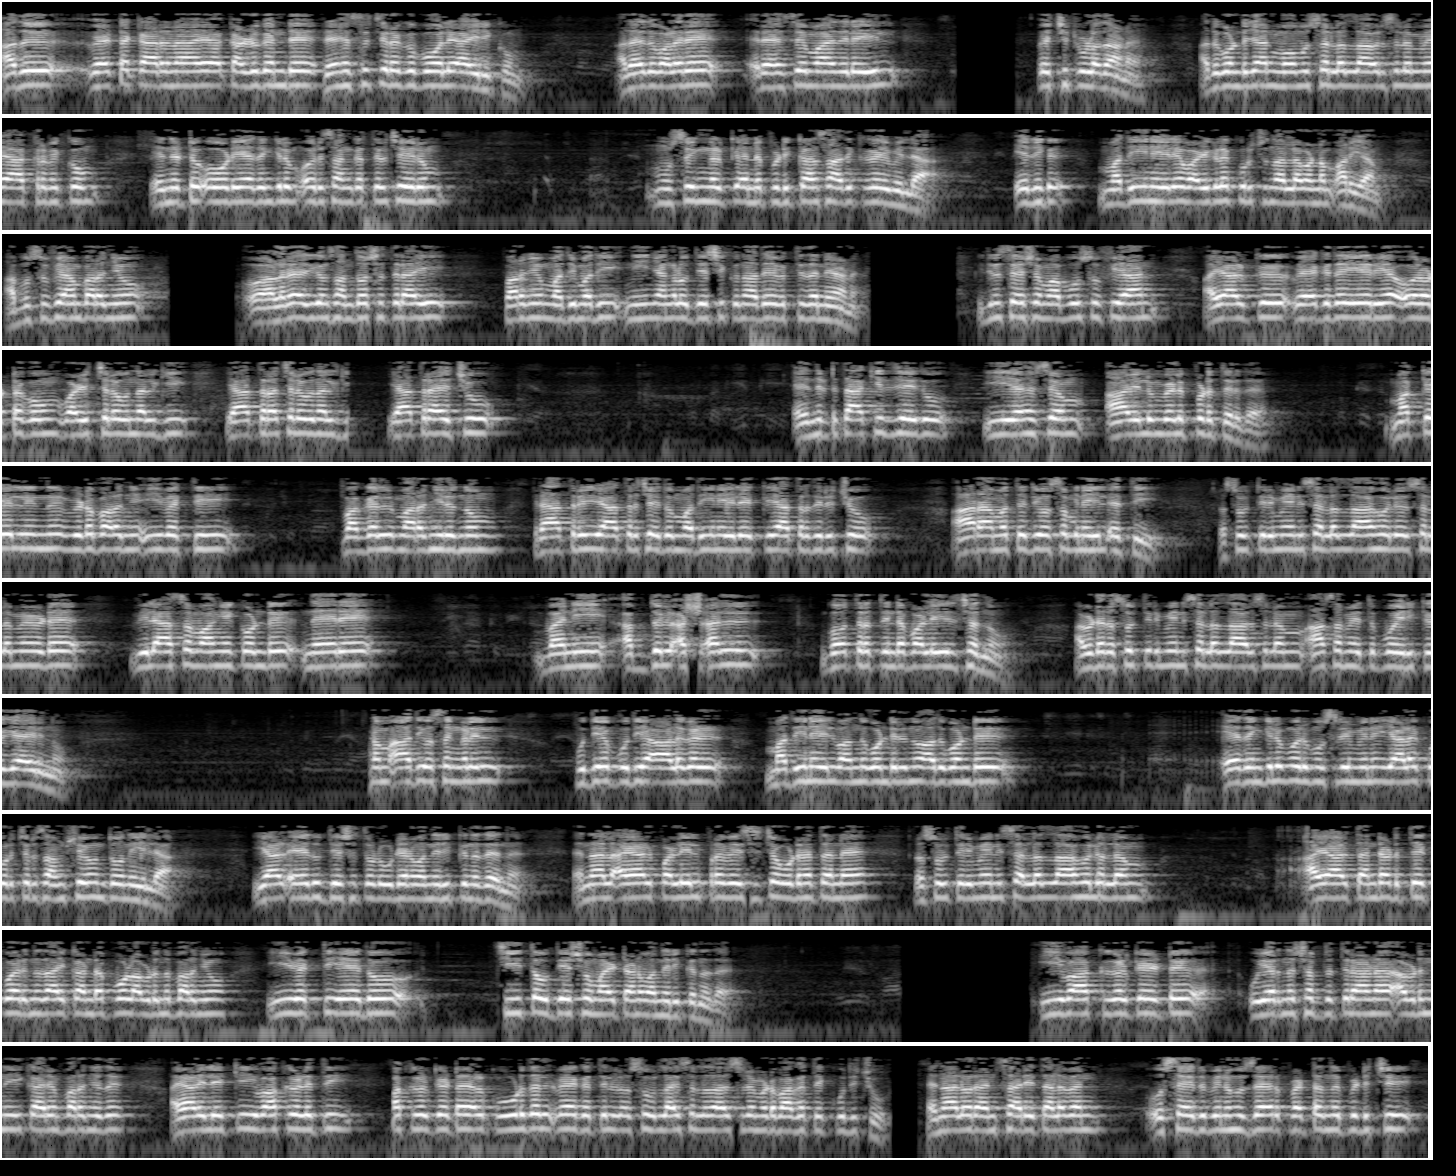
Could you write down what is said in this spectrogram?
അത് വേട്ടക്കാരനായ കഴുകന്റെ രഹസ്യച്ചിറക് പോലെ ആയിരിക്കും. അതായത് വളരെ രഹസ്യമായ നിലയിൽ വെച്ചിട്ടുള്ളതാണ്. അതുകൊണ്ട് ഞാൻ മുഹമ്മദ് സല്ലാ വസ്ലമയെ ആക്രമിക്കും എന്നിട്ട് ഓടി ഏതെങ്കിലും ഒരു സംഘത്തിൽ ചേരും. മുസ്ലിങ്ങൾക്ക് എന്നെ പിടിക്കാൻ സാധിക്കുകയുമില്ല. എനിക്ക് മദീനയിലെ വഴികളെക്കുറിച്ച് നല്ലവണ്ണം അറിയാം. അബു സുഫിയാൻ പറഞ്ഞു വളരെയധികം സന്തോഷത്തിലായി പറഞ്ഞു മതി മതി നീ ഞങ്ങൾ ഉദ്ദേശിക്കുന്ന അതേ വ്യക്തി തന്നെയാണ്. ഇതിനുശേഷം അബൂ സുഫിയാൻ അയാൾക്ക് വേഗതയേറിയ ഒരൊട്ടകവും വഴിച്ചെലവ് നൽകി യാത്രാ ചെലവ് നൽകി യാത്ര അയച്ചു. എന്നിട്ട് താക്കീത് ചെയ്തു ഈ രഹസ്യം ആരിലും വെളിപ്പെടുത്തരുത്. മക്കയിൽ നിന്ന് വിട പറഞ്ഞ് ഈ വ്യക്തി പകൽ മറഞ്ഞിരുന്നും രാത്രി യാത്ര ചെയ്തും മദീനയിലേക്ക് യാത്ര തിരിച്ചു. ആറാമത്തെ ദിവസം മദീനയിൽ എത്തി. റസൂൽ തിരുമേനി സല്ലാഹു അലൈഹി വസ്ലമയുടെ വിലാസം വാങ്ങിക്കൊണ്ട് നേരെ വനി അബ്ദുൽ അഷ്അൽ ഗോത്രത്തിന്റെ പള്ളിയിൽ ചെന്നു. അവിടെ റസൂൽ തിരുമേനി സല്ലാ വസ്ലം ആ സമയത്ത് പോയിരിക്കുകയായിരുന്നു. ആ ദിവസങ്ങളിൽ പുതിയ പുതിയ ആളുകൾ മദീനയിൽ വന്നുകൊണ്ടിരുന്നു. അതുകൊണ്ട് ഏതെങ്കിലും ഒരു മുസ്ലിമിന് ഇയാളെ കുറിച്ചൊരു സംശയവും തോന്നിയില്ല. ഇയാൾ ഏതുദ്ദേശത്തോടു കൂടിയാണ് വന്നിരിക്കുന്നത് എന്ന് എന്നാൽ അയാൾ പള്ളിയിൽ പ്രവേശിച്ച ഉടനെ തന്നെ റസൂൽ തിരുമേനി സല്ലാഹുലം അയാൾ തന്റെ അടുത്തേക്ക് വരുന്നതായി കണ്ടപ്പോൾ അവിടുന്ന് പറഞ്ഞു ഈ വ്യക്തി ഏതോ ചീത്ത ഉദ്ദേശവുമായിട്ടാണ് വന്നിരിക്കുന്നത്. ഈ വാക്കുകൾ കേട്ട് ഉയർന്ന ശബ്ദത്തിലാണ് അവിടുന്ന് ഈ കാര്യം പറഞ്ഞത്. അയാളിലേക്ക് ഈ വാക്കുകൾ എത്തി. വാക്കുകൾ കേട്ട് അയാൾ കൂടുതൽ വേഗത്തിൽ റസൂല്ലി സല്ലാസ്ലമിയുടെ ഭാഗത്തേക്ക് കുതിച്ചു. എന്നാൽ ഒരു അൻസാരി തലവൻ ഉസൈദ് ബിൻ ഹുസൈർ പെട്ടെന്ന് പിടിച്ച്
